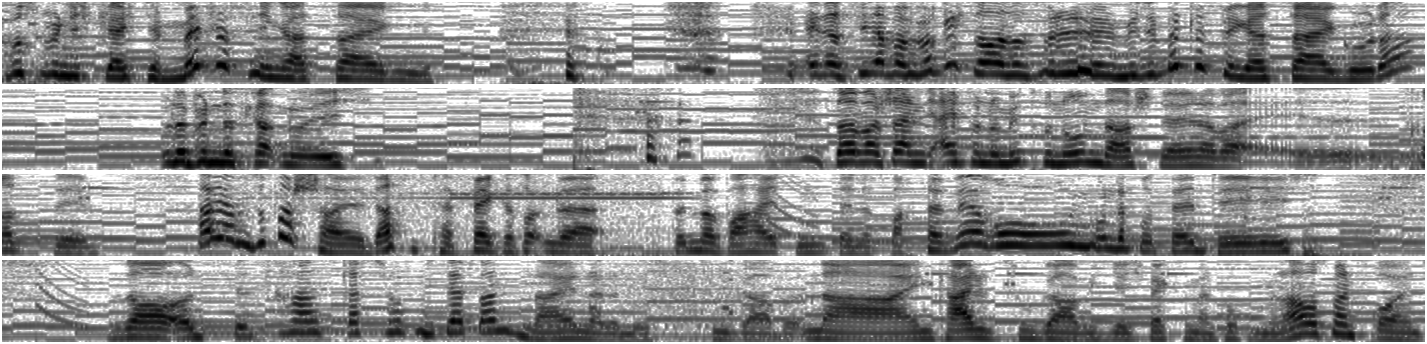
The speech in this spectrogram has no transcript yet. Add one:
Muss mir nicht gleich den Mittelfinger zeigen. Ey, das sieht aber wirklich so aus, als würde er mir den Mittelfinger zeigen, oder? Oder bin das gerade nur ich? Soll wahrscheinlich einfach nur Metronom darstellen, aber äh, trotzdem. Aber wir haben Superschall. Das ist perfekt. Das sollten wir für immer behalten, denn das macht Verwirrung. Hundertprozentig. So, und jetzt hast, greifst du hoffentlich selbst an? Nein, leider nicht. Zugabe. Nein, keine Zugabe hier. Ich wechsle mein Pokémon aus, mein Freund.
